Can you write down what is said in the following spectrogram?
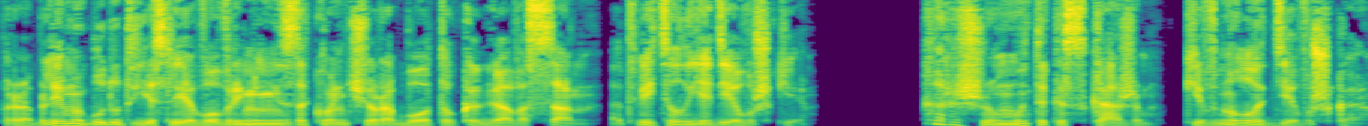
«Проблемы будут, если я вовремя не закончу работу, Кагава-сан», — ответил я девушке. «Хорошо, мы так и скажем», — кивнула девушка.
